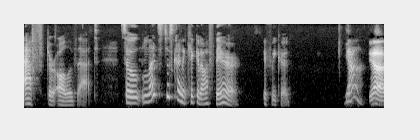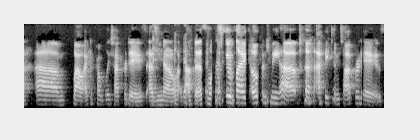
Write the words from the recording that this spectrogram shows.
after all of that. So let's just kind of kick it off there, if we could. Yeah, yeah. Um, wow, I could probably talk for days, as you know, about this. Once you've like opened me up, I can talk for days.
